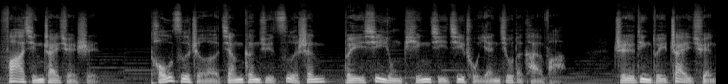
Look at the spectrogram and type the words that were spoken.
发行债券时。投资者将根据自身对信用评级基础研究的看法，指定对债券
